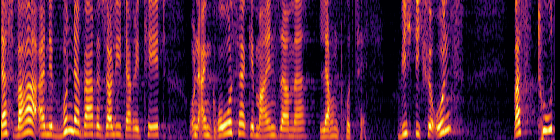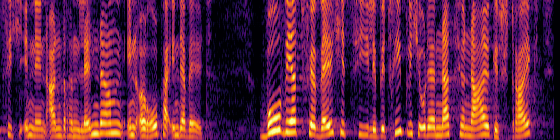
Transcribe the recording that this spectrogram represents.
Das war eine wunderbare Solidarität und ein großer gemeinsamer Lernprozess. Wichtig für uns, was tut sich in den anderen Ländern, in Europa, in der Welt? Wo wird für welche Ziele, betrieblich oder national, gestreikt?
